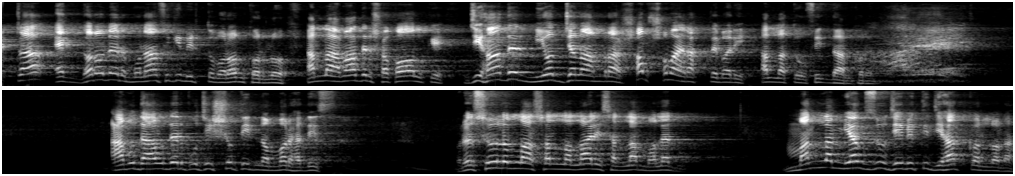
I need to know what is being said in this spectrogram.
একটা এক ধরনের মুনাফিকি মৃত্যুবরণ করল। আল্লাহ আমাদের সকলকে জিহাদের নিয়ত যেন আমরা সব সময় রাখতে পারি, আল্লাহ তৌফিক দান করেন। আবু দাউদের পঁচিশশো তিন নম্বর হাদিস। রসুল্লাহ সাল্লাহ আলি সাল্লাম বলেন মাল্লাম ইয়াকজু যে ব্যক্তি জিহাদ করল না।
